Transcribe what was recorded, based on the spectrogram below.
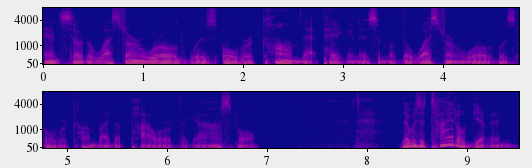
And so the Western world was overcome, that paganism of the Western world was overcome by the power of the gospel there was a title given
